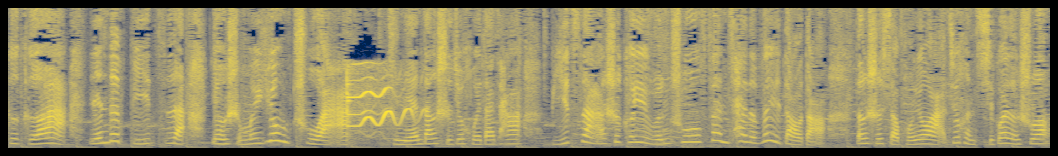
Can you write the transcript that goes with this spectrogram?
哥哥啊，人的鼻子有什么用处啊？几年当时就回答他，鼻子啊是可以闻出饭菜的味道的。当时小朋友啊就很奇怪的说，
